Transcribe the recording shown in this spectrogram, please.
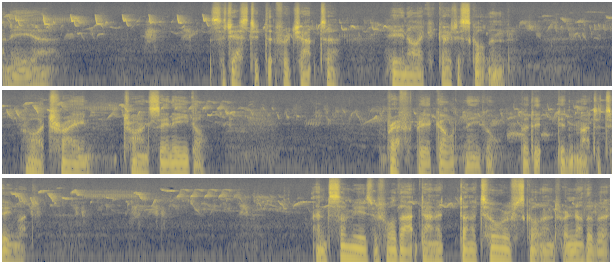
and he uh, suggested that for a chapter he and I could go to Scotland Oh, via train, try and see an eagle, preferably a golden eagle, but it didn't matter too much. And some years before that, Dan had done a tour of Scotland for another book.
